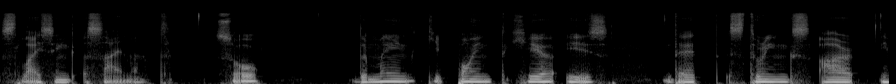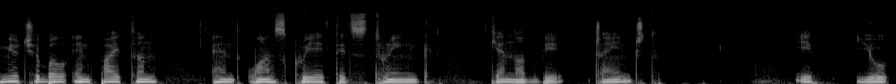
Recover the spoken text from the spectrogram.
slicing assignment. So the main key point here is that strings are immutable in Python and once created string cannot be changed. If you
